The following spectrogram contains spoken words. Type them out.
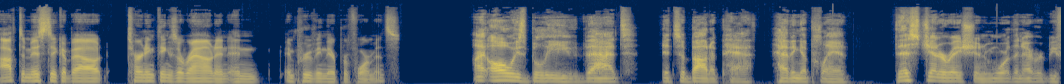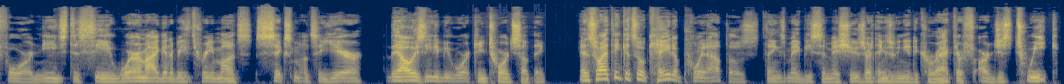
optimistic about turning things around and, and improving their performance? I always believe that it's about a path, having a plan. This generation, more than ever before, needs to see where am I going to be three months, six months, a year. They always need to be working towards something. And so I think it's okay to point out those things, maybe some issues or things we need to correct or, or just tweak,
